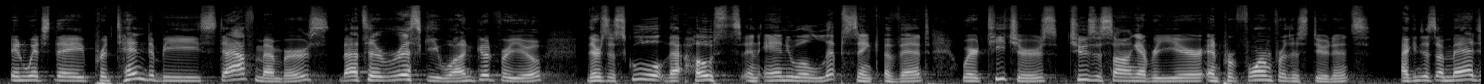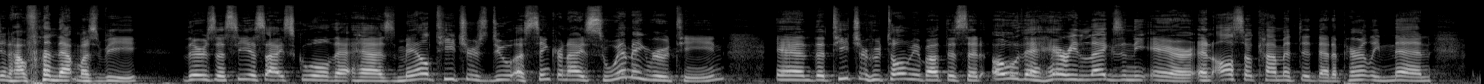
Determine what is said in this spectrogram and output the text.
in which they pretend to be staff members. That's a risky one. Good for you. There's a school that hosts an annual lip sync event where teachers choose a song every year and perform for the students. I can just imagine how fun that must be. There's a CSI school that has male teachers do a synchronized swimming routine. And the teacher who told me about this said, Oh, the hairy legs in the air, and also commented that apparently men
